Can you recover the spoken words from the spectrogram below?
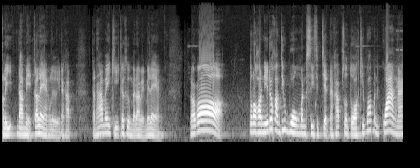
คลิดาเมจก็แรงเลยนะครับ แต่ถ้าไม่คลิก็คือมันดาเมจไม่แรง แล้วก็ตัวละครนี้ด้วยความที่วงมัน 47 นะครับ ส่วนตัวคิดว่ามันกว้างนะ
